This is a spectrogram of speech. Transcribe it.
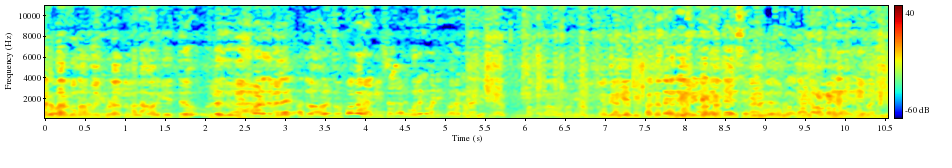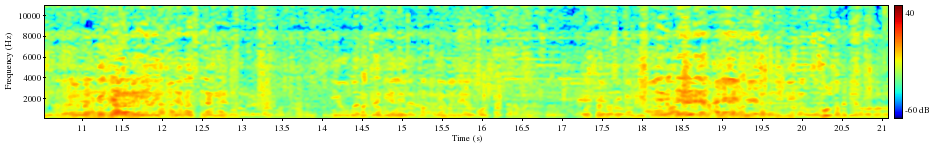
ಆಗಬಾರ್ದು. ನಮಗೆ ಕೂಡ ಅದು ಅಲ್ಲ ಅವರಿಗೆ ಇದ್ರೆ ಒಳ್ಳೇದು. ಯೂಸ್ ಮಾಡಿದ ಮೇಲೆ ಅದು ಅವ್ರಿಗೆ ಉಪಕಾರ ಆಗಲಿ ಸರ್ ಅಲ್ಲಿ ಒಳಗೆ ಮಾಡಿ ಹೊರಗೆ ಮಾಡಿ. ನೀವು. ಪೋಷಕರ. ಮನೆ ಸ್ಕೂಲ್ ಕಮಿಟಿಯವರು ಬರ್ಬೋದು.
